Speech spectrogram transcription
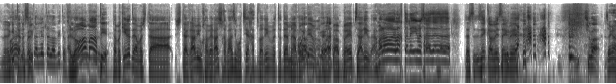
לא נגיד אתה אני נשוי. מת על נטע לביא, תפסיק לא עם זה. אמרתי, אתה מכיר את זה, אבל שאתה שאתה רב עם חברה שלך ואז היא מוציאה לך דברים, אתה יודע, מהבוידם, באמצע הריב, אבל לא, הלכת לאמא שלך, זה- זה- זה- זה קווי סיימן. תשמע, זה גם,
